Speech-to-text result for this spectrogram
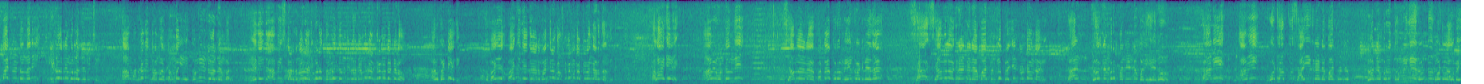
అపార్ట్మెంట్ ఉందని ఈ డోర్ నెంబర్లో చూపించింది. ఆ పక్కది తొంభై తొమ్మిది డోర్ నెంబర్ ఏదైతే ఆఫీస్ కడుతున్నారో అది కూడా తొంభై తొమ్మిది డోర్ నెంబర్ అక్రమ కట్టడం. ఆమె కట్టేది. ఒక బాధ్యతయుతమైన మంత్రి ఒక అక్రమ కట్టడం కడుతుంది. అలాగే ఆమె ఉంటుంది. శ్యామల పట్టాపురం మెయిన్ రోడ్డు మీద శ్యా శ్యామల గ్రాండ్ అనే అపార్ట్మెంట్లో ప్రజెంట్ ఉంటుంది ఆమె. దాని డోర్ నెంబర్ పన్నెండు పదిహేను. కానీ ఆమె ఓటు హక్కు Sai grand apartment door number తొమ్మిది రెండు నూట నలభై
